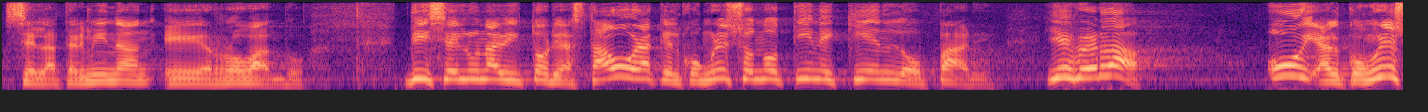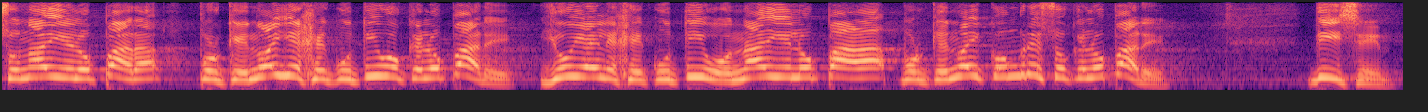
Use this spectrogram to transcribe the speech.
se la terminan eh, robando. Dice Luna Victoria, hasta ahora que el Congreso no tiene quien lo pare. Y es verdad, Hoy al Congreso nadie lo para porque no hay Ejecutivo que lo pare. Y hoy al Ejecutivo nadie lo para porque no hay Congreso que lo pare. Dice,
